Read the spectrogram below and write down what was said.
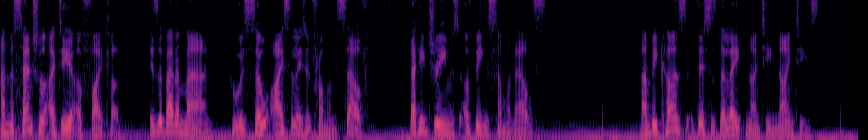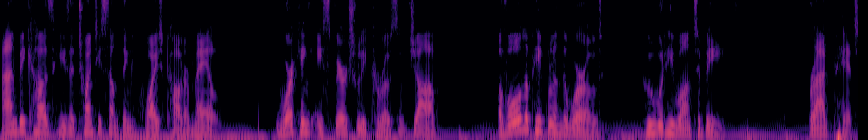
And the central idea of Fight Club is about a man who is so isolated from himself that he dreams of being someone else. And because this is the late 1990s, and because he's a 20 something white collar male, working a spiritually corrosive job, of all the people in the world, who would he want to be? Brad Pitt.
